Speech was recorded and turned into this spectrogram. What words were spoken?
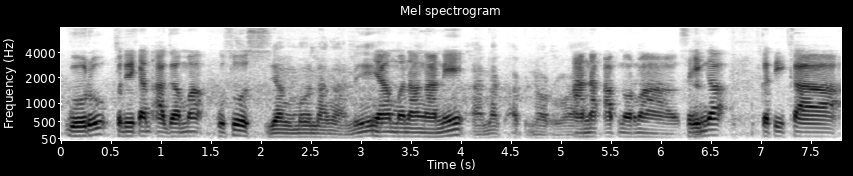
Guru pendidikan agama khusus yang menangani yang menangani anak abnormal. anak abnormal sehingga ketika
